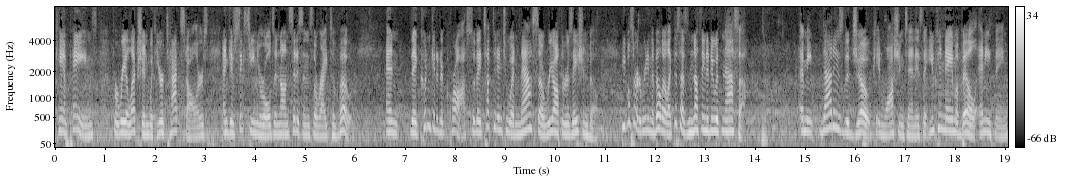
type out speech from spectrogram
campaigns for reelection with your tax dollars and give 16 year olds and non citizens the right to vote and they couldn't get it across, so they tucked it into a NASA reauthorization bill. People started reading the bill, they're like, this has nothing to do with NASA. I mean, that is the joke in Washington is that you can name a bill anything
